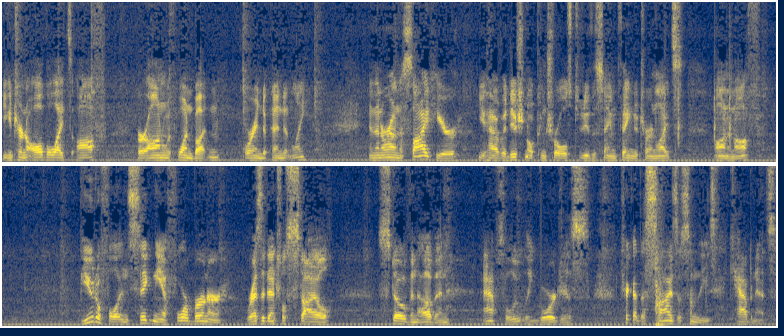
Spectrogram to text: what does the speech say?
You can turn all the lights off or on with one button or independently. And then around the side here, you have additional controls to do the same thing to turn lights on and off. Beautiful Insignia four burner residential style stove and oven. Absolutely gorgeous. Check out the size of some of these cabinets.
